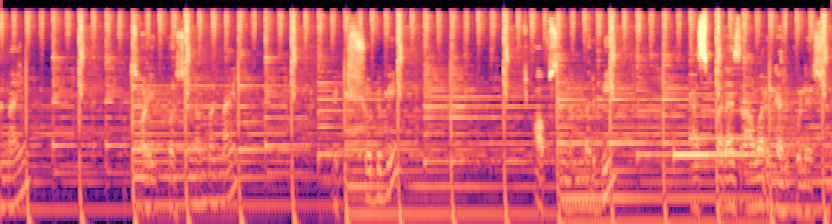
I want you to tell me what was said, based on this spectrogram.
number 9 sorry question number 9 it should be option number b as per as our calculation.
